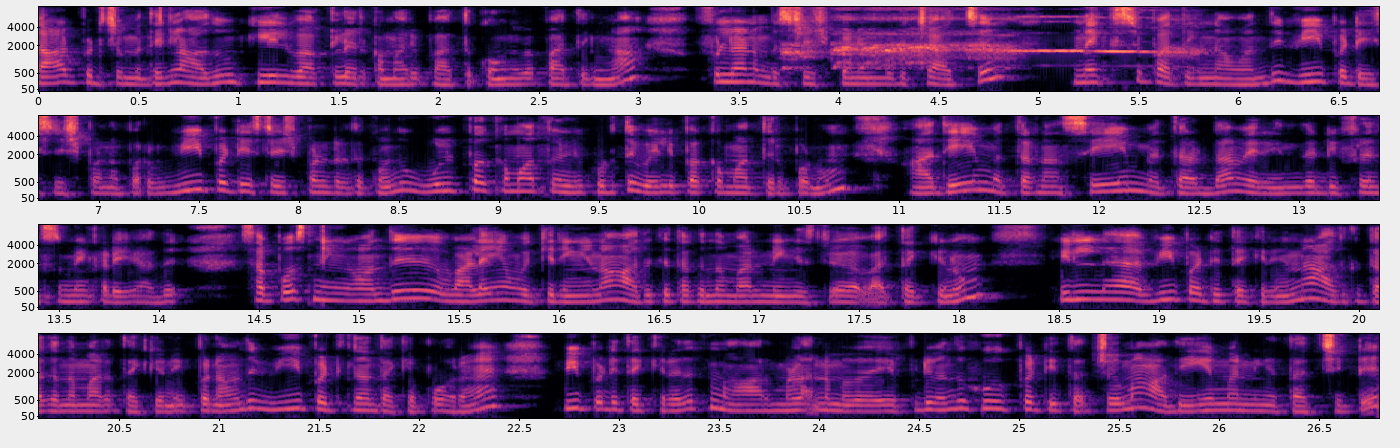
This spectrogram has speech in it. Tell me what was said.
டாட் பிடிச்ச பார்த்தீங்களா அதுவும் கீழ் வாக்கில் இருக்க மாதிரி பார்த்துக்கோங்க இப்போ பார்த்தீங்கன்னா ஃபுல்லாக நம்ம ஸ்டிச் பண்ணி முடிச்சாச்சு. நெக்ஸ்ட் பார்த்தீங்கன்னா வந்து வீப்பட்டி ஸ்டிச் பண்ண போகிறோம் வீப்பட்டி ஸ்டிச் பண்ணுறதுக்கு வந்து உள்பக்கமாக துணி கொடுத்து வெளிப்பக்கமாக திருப்பணும். அதே மெத்தட் தான் சேம் மெத்தட் தான். வேறு எந்த டிஃப்ரென்ஸுமே கிடையாது. சப்போஸ் நீங்கள் வந்து வளையம் வைக்கிறீங்கன்னா அதுக்கு தகுந்த மாதிரி நீங்கள் தைக்கணும். இல்லை வீப்பட்டி தைக்கிறீங்கன்னா அதுக்கு தகுந்த மாதிரி தைக்கணும். இப்போ நான் வந்து வீப்பட்டி தான் தைக்க போகிறேன் வீப்பட்டி தைக்கிறதுக்கு நார்மலாக நம்ம எப்படி வந்து ஹூப்பட்டி தைச்சோமோ அதே மாதிரி நீங்கள் தைச்சிட்டு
